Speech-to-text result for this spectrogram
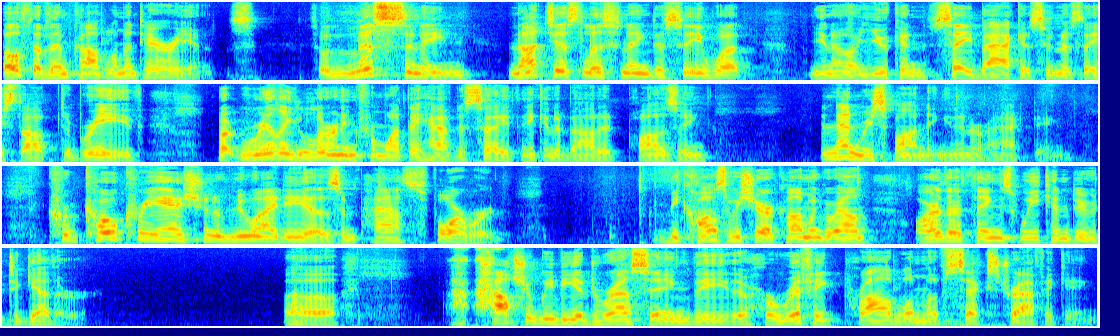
Both of them complementarians. So listening, not just listening to see what you know you can say back as soon as they stop to breathe, but really learning from what they have to say, thinking about it, pausing, and then responding and interacting. Co creation of new ideas and paths forward. Because we share common ground, are there things we can do together? Uh, how should we be addressing the, the horrific problem of sex trafficking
